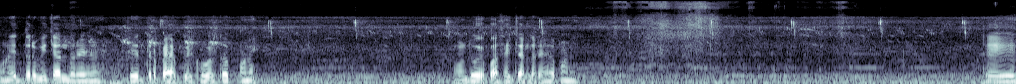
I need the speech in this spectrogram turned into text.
ਹੁਣ ਇੱਧਰ ਵੀ ਚੱਲ ਰਿਹਾ, ਤੇ ਇੱਧਰ ਪੈਪ ਵੀ ਖੋਲਤਾ ਆਪਾਂ ਹੁਣ ਦੋਵੇਂ ਪਾਸੇ ਚੱਲ ਰਿਹਾ ਪਾਣੀ ਤੇ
